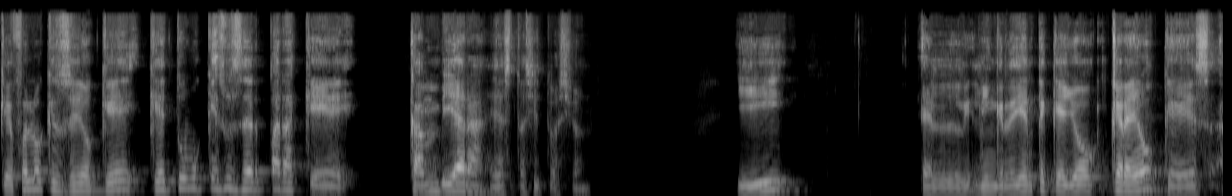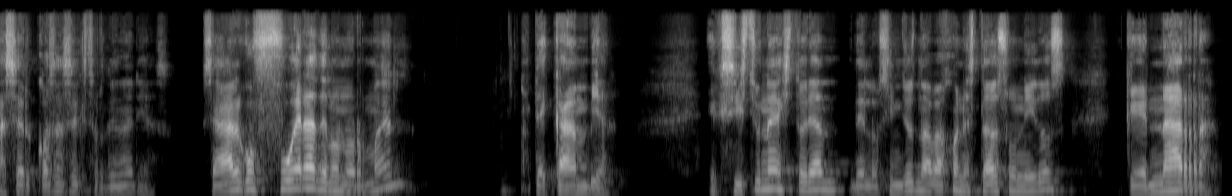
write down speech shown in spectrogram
¿Qué fue lo que sucedió? ¿Qué, ¿Qué tuvo que suceder para que cambiara esta situación? Y el, el ingrediente que yo creo que es hacer cosas extraordinarias. O sea, algo fuera de lo normal te cambia. Existe una historia de los indios navajo en Estados Unidos que narra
